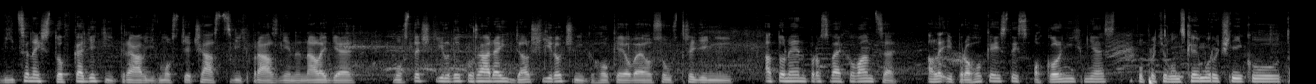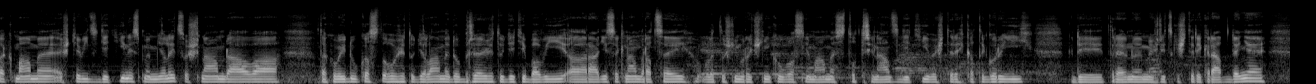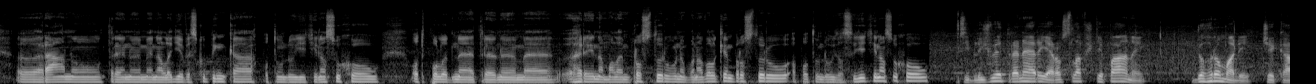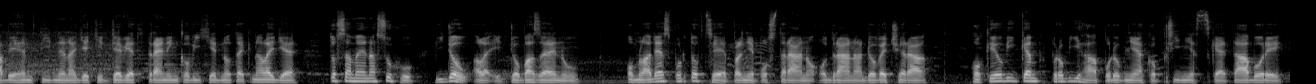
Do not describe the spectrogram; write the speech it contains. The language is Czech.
Více než stovka dětí tráví v Mostě část svých prázdnin na ledě. Mostečtí lvy pořádají další ročník hokejového soustředění. A to nejen pro své chovance, ale i pro hokejisty z okolních měst. Oproti loňskému ročníku tak máme ještě víc dětí, než jsme měli, což nám dává takový důkaz toho, že to děláme dobře, že to děti baví a rádi se k nám vracejí. V letošním ročníku vlastně máme 113 dětí ve čtyřech kategoriích, kdy trénujeme vždycky čtyřikrát denně. E, ráno trénujeme na ledě ve skupinkách, potom jdou děti na suchou, odpoledne trénujeme hry na malém prostoru nebo na velkém prostoru a potom jdou zase děti na suchou. Přibližuje trenér Jaroslav Štěpánek. Dohromady čeká během týdne na děti devět tréninkových jednotek na ledě, to samé na suchu, jdou ale i do bazénu. O mladé sportovce je plně postaráno od rána do večera. Hokejový kemp probíhá podobně jako příměstské tábory.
